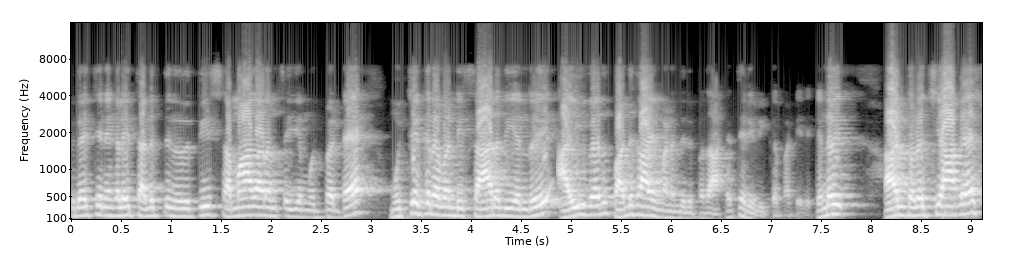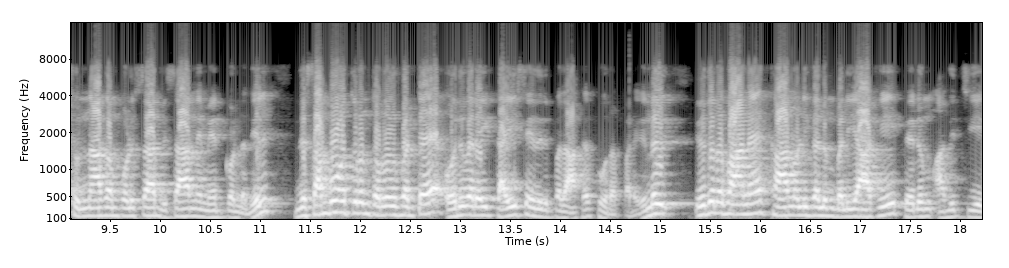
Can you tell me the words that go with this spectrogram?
பிரச்சனைகளை தடுத்து நிறுத்தி சமாதானம் செய்ய முற்பட்ட முச்சக்கர வண்டி சாரதி என்று ஐவர் படுகாயமடைந்திருப்பதாக தெரிவிக்கப்பட்டிருக்கின்றது. அதன் தொடர்ச்சியாக சுன்னாகம் போலீசார் விசாரணை மேற்கொண்டதில் இந்த சம்பவத்துடன் தொடர்பட்ட ஒருவரை கைது செய்திருப்பதாக கூறப்படுகின்றது. இது தொடர்பான காணொலிகளும் வெளியாகி பெரும் அதிர்ச்சியை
